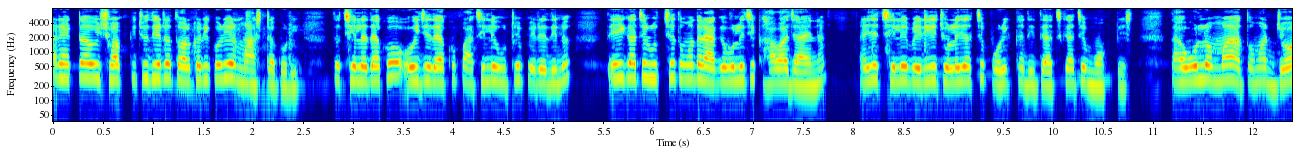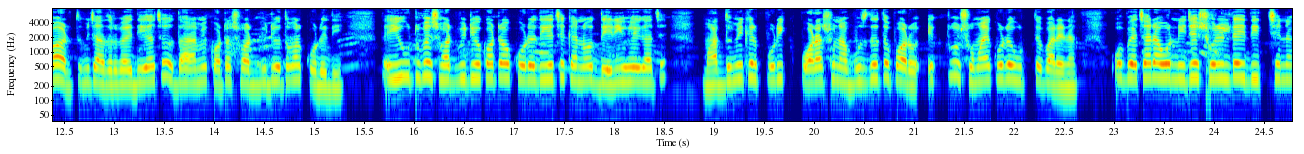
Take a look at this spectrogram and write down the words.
আর একটা ওই সব কিছু দিয়ে একটা তরকারি করি আর মাছটা করি। তো ছেলে দেখো, ওই যে দেখো, পাঁচিলে উঠে পেরে দিল। তো এই গাছের উচ্ছে তোমাদের আগে বলেছি, খাওয়া যায় না। এই যে ছেলে বেরিয়ে চলে যাচ্ছে, পরীক্ষা দিতে। আজকে আছে মক টেস্ট তাও বলল, মা, তোমার জ্বর? তুমি চাদর গায়ে দিয়ে আছো তার আমি কটা শর্ট ভিডিও তোমার করে দিই। তা ইউটিউবে শর্ট ভিডিও কটাও করে দিয়েছে, কেন দেরি হয়ে গেছে? মাধ্যমিকের পরী পড়াশোনা, বুঝতে তো পারো, একটুও সময় করে উঠতে পারে না। ও বেচারা ওর নিজের শরীরটাই দিচ্ছে না।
